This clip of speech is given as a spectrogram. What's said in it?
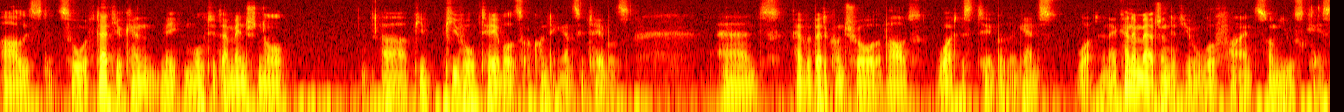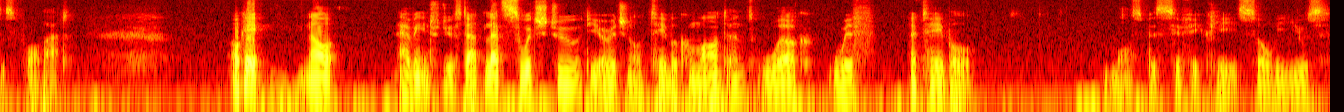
are listed. So with that, you can make multi-dimensional uh, pivot tables or contingency tables and have a better control about what is table against what. And I can imagine that you will find some use cases for that. Okay, now having introduced that, let's switch to the original table command and work with a table more specifically. So we use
